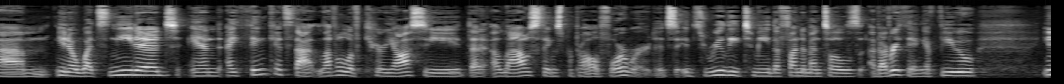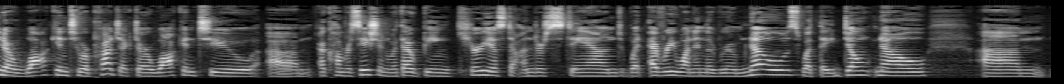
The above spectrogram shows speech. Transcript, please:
um, you know, what's needed. And I think it's that level of curiosity that allows things propel forward. It's, it's really, to me, the fundamentals of everything. If you, you know, walk into a project or walk into um, a conversation without being curious to understand what everyone in the room knows, what they don't know, um,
